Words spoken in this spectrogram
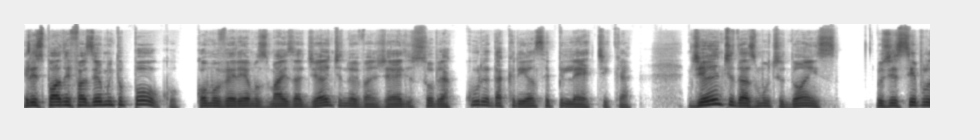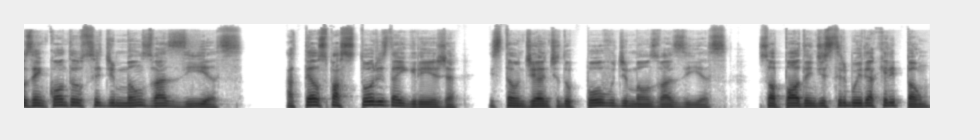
Eles podem fazer muito pouco, como veremos mais adiante no Evangelho sobre a cura da criança epilética. Diante das multidões, os discípulos encontram-se de mãos vazias. Até os pastores da igreja estão diante do povo de mãos vazias. Só podem distribuir aquele pão,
